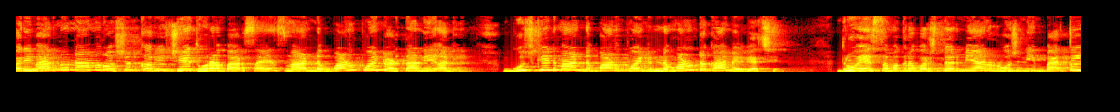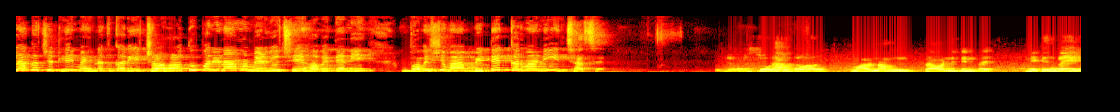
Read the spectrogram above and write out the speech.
પરિવારનું નામ રોશન કર્યું છે ધોરણ બાર સાયન્સમાં નવ્વાણું પોઈન્ટ અડતાલીસ અને ગુજકેટમાં નવ્વાણું પોઈન્ટ નવ્વાણું ટકા મેળવ્યા છે. ધ્રુવે સમગ્ર વર્ષ દરમિયાન રોજની બાર કલાક જેટલી મહેનત કરી ચળહળતું પરિણામ મેળવ્યું છે. હવે તેની ભવિષ્યમાં બીટેક કરવાની ઈચ્છા છે. શું નામ તમારું? મારું નામ રાવણ નીતિનભાઈ. નીતિનભાઈ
